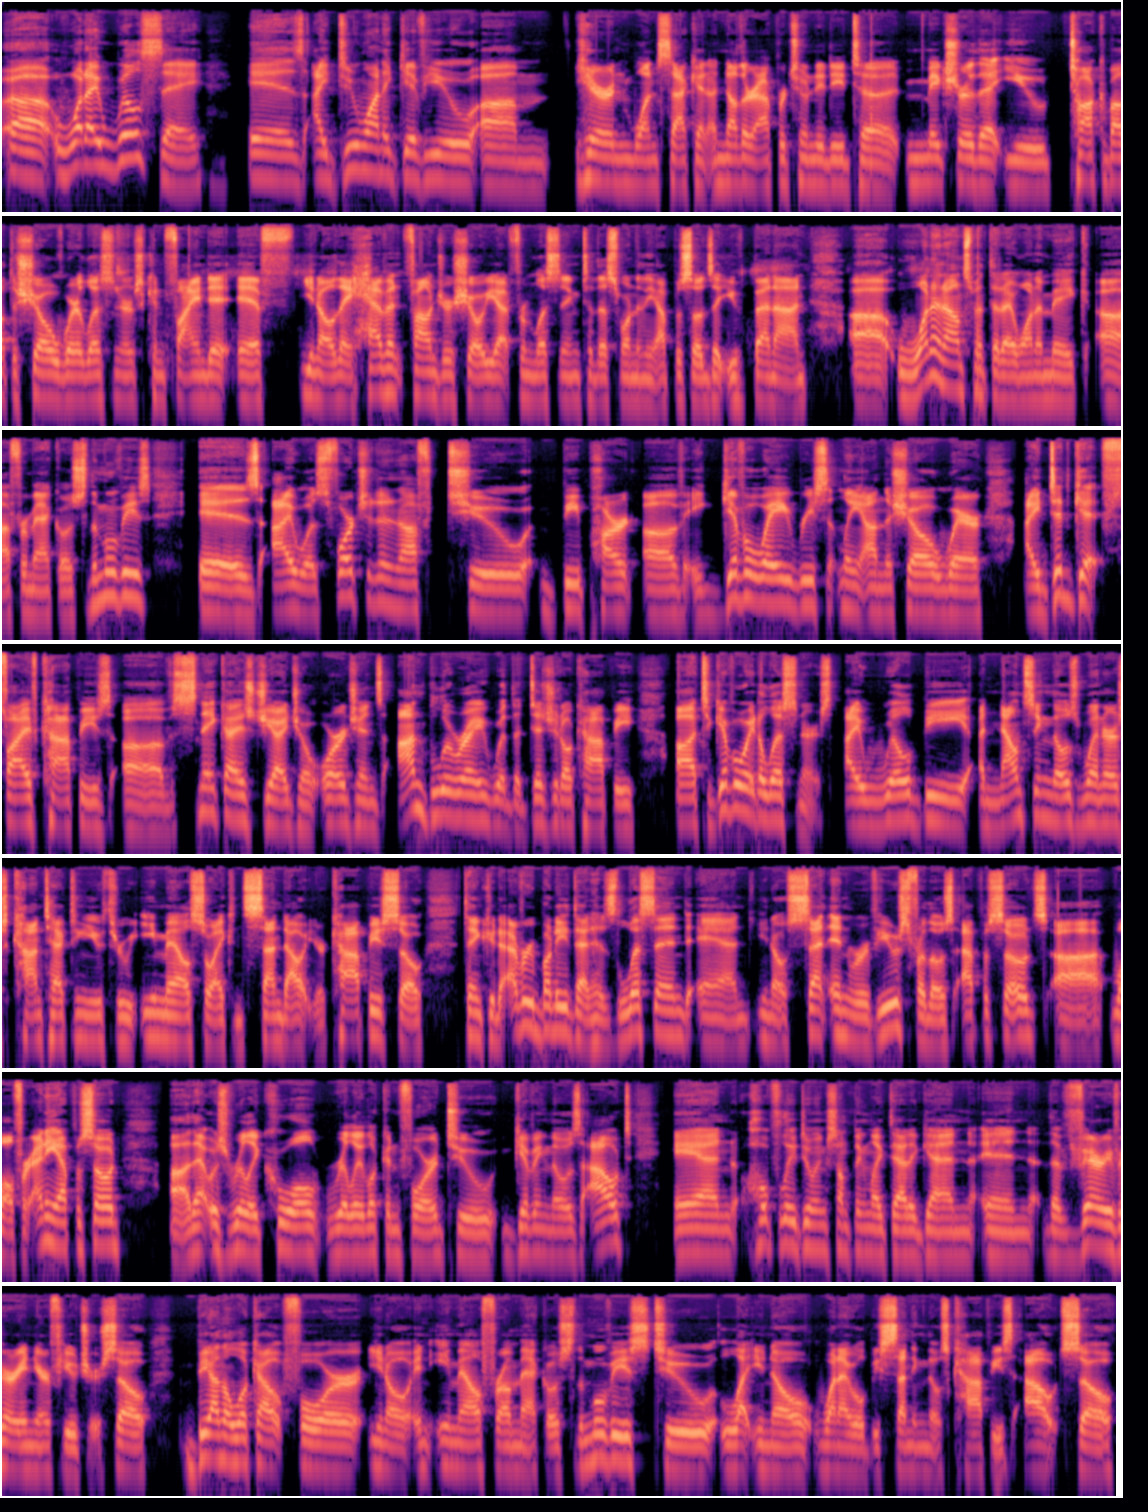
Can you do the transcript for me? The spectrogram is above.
uh, what I will say is, I do want to give you um, here in one second another opportunity to make sure that you talk about the show where listeners can find it if you know they haven't found your show yet from listening to this one in the episodes that you've been on uh, one announcement that i want to make uh, for matt goes to the movies is I was fortunate enough to be part of a giveaway recently on the show where I did get five copies of Snake Eyes G.I. Joe Origins on Blu ray with a digital copy uh, to give away to listeners. I will be announcing those winners, contacting you through email so I can send out your copies. So thank you to everybody that has listened and, you know, sent in reviews for those episodes. Uh, well, for any episode. Uh, that was really cool. Really looking forward to giving those out and hopefully doing something like that again in the very very near future. So be on the lookout for you know an email from matt goes to the movies to let you know when i will be sending those copies out. So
